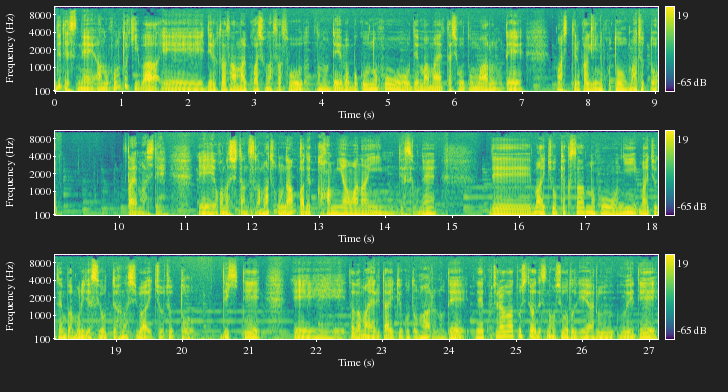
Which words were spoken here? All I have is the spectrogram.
でですね、あの、この時は、えー、ディレクターさんあんまり詳しくなさそうだったので、まあ、僕の方で、まあ、前やった仕事もあるので、まあ、知ってる限りのことを、まあ、ちょっと、伝えまして、えー、お話ししたんですが、まあ、ちょっとなんかで噛み合わないんですよね。で、まあ一応お客さんの方に、まあ一応全部は無理ですよって話は一応ちょっとできて、えー、ただまあやりたいということもあるので、で、こちら側としてはですね、お仕事でやる上で、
